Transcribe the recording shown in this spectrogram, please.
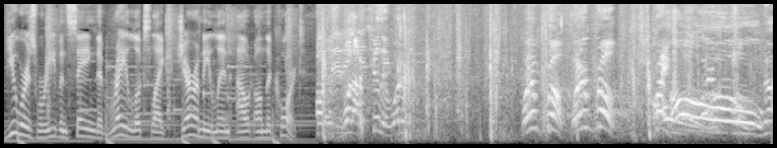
Viewers were even saying that Ray looks like Jeremy Lin out on the court. Oh, this is what I'm feeling. What a, what a bro. What a bro. Right. Oh, no.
